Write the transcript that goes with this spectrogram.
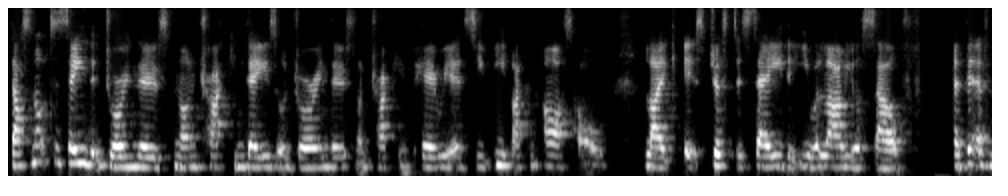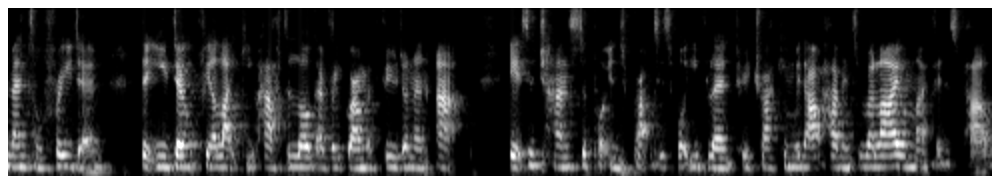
That's not to say that during those non-tracking days or during those non-tracking periods you eat like an asshole. Like it's just to say that you allow yourself a bit of mental freedom that you don't feel like you have to log every gram of food on an app it's a chance to put into practice what you've learned through tracking without having to rely on MyFitnessPal.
